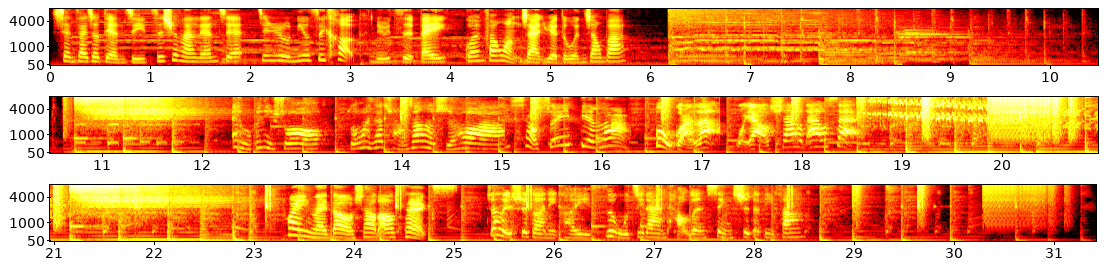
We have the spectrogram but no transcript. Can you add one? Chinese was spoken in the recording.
现在就点击资讯栏链接，进入 Newzy Cup 女子杯官方网站阅读文章吧。哎，我跟你说哦，昨晚在床上的时候啊，你小声一点啦！不管啦，我要 shout out sex。欢迎来到 Shout Out Sex，这里是个你可以肆无忌惮讨论性事的地方。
